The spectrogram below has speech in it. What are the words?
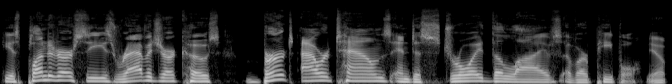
He has plundered our seas, ravaged our coasts, burnt our towns, and destroyed the lives of our people. Yep.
